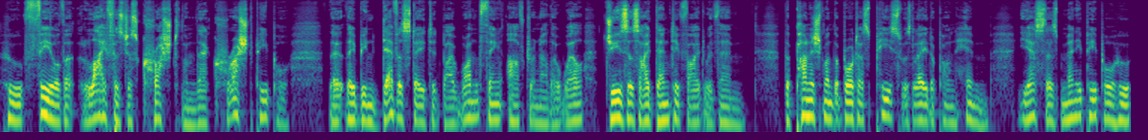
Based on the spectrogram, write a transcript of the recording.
who feel that life has just crushed them. They're crushed people. They they've been devastated by one thing after another. Well, Jesus identified with them. The punishment that brought us peace was laid upon him. Yes, there's many people who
